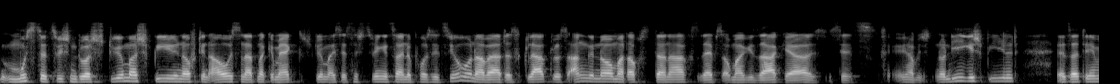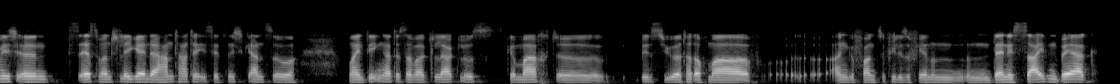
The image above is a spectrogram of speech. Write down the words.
musste zwischendurch Stürmer spielen auf den Außen, hat man gemerkt, Stürmer ist jetzt nicht zwingend seine Position, aber er hat es klaglos angenommen, hat auch danach selbst auch mal gesagt, ja, es ist jetzt, habe ich noch nie gespielt, äh, seitdem ich äh, das erste Mal einen Schläger in der Hand hatte, ist jetzt nicht ganz so mein Ding, hat es aber klaglos gemacht. Äh, Bill Stewart hat auch mal äh, angefangen zu philosophieren und, und Dennis Seidenberg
